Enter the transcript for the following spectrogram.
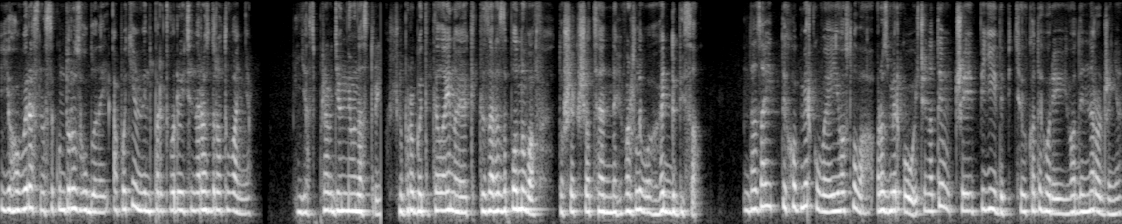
Його вираз на секунду розгублений, а потім він перетворюється на роздратування. Я справді не в настрої, щоб робити те лайно, яке ти зараз запланував, тож якщо це не важливо, геть до біса. Дазай тихо обмірковує його слова, розмірковуючи над тим, чи підійде під цю категорію його день народження.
